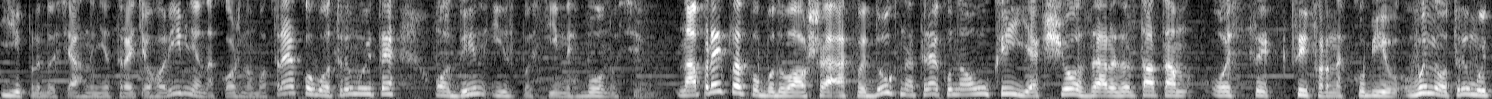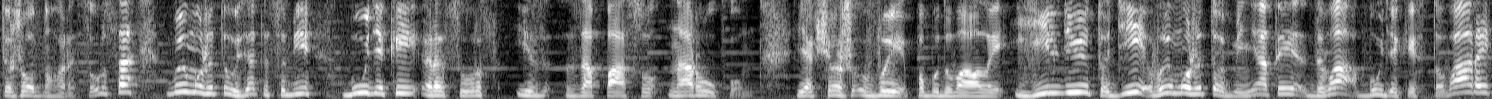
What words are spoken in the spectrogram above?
і при досягненні третього рівня на кожному треку ви отримуєте один із постійних бонусів. Наприклад, побудувавши акведук на треку науки, якщо за результатом ось цих циферних кубів ви не отримуєте жодного ресурса, ви можете взяти собі будь-який ресурс із запасу на руку. Якщо ж ви побудували гільдію, тоді ви можете обміняти два будь-яких товари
